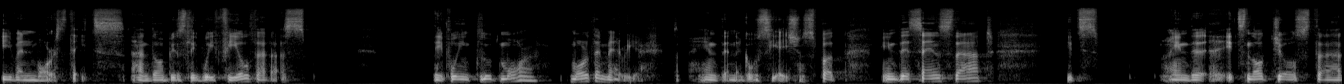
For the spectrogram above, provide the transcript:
even more states. And obviously we feel that as if we include more, more the merrier in the negotiations, but in the sense that it's the, it's not just uh,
